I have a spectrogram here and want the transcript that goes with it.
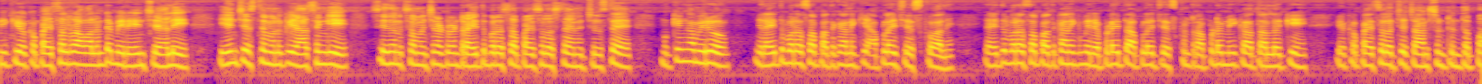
మీకు యొక్క పైసలు రావాలంటే మీరు ఏం చేయాలి? ఏం చేస్తే మనకు యాసంగి సీజన్కి సంబంధించినటువంటి రైతు భరోసా పైసలు వస్తాయని చూస్తే ముఖ్యంగా మీరు ఈ రైతు భరోసా పథకానికి అప్లై చేసుకోవాలి. రైతు భరోసా పథకానికి మీరు ఎప్పుడైతే అప్లై చేసుకుంటారో అప్పుడే మీ ఖాతాల్లోకి ఈ యొక్క పైసలు వచ్చే ఛాన్స్ ఉంటుంది తప్ప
